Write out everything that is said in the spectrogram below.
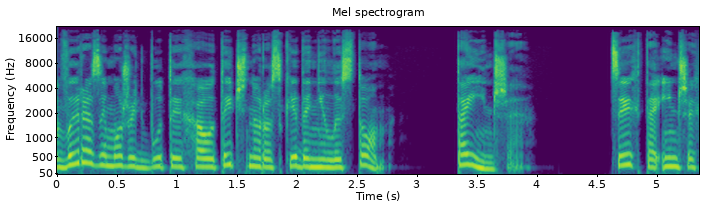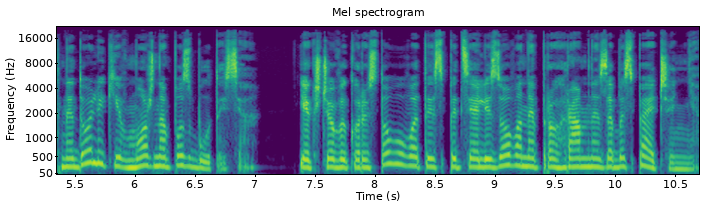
вирази можуть бути хаотично розкидані листом та інше. Цих та інших недоліків можна позбутися, якщо використовувати спеціалізоване програмне забезпечення,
